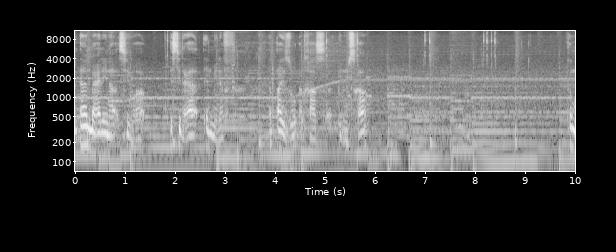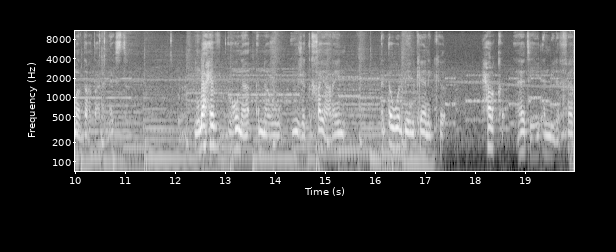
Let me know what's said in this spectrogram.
الآن ما علينا سوى استدعاء الملف الآيزو الخاص بالنسخة. ثم الضغط على next. نلاحظ هنا أنه يوجد خيارين. الأول بإمكانك حرق هذه الملفات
